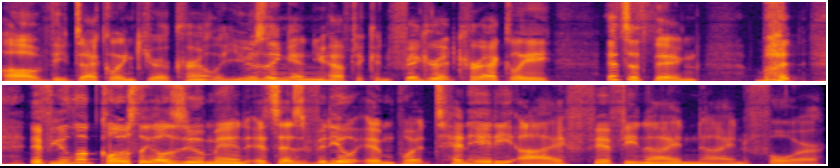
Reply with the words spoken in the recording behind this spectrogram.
of the DeckLink you're currently using, and you have to configure it correctly. It's a thing, but if you look closely, I'll zoom in. It says video input 1080i 5994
